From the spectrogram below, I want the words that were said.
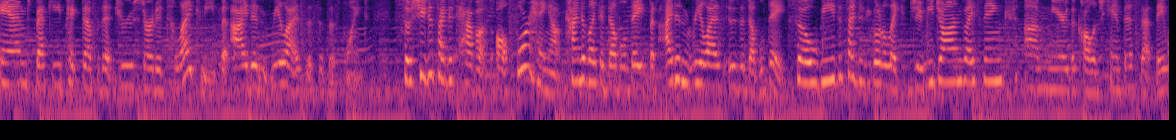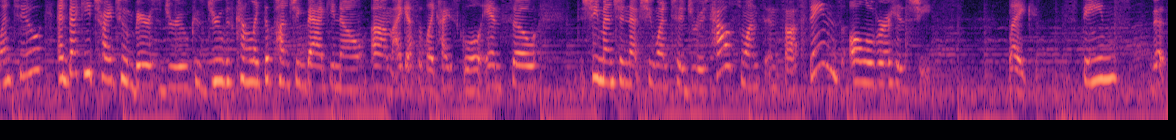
and Becky picked up that Drew started to like me, but I didn't realize this at this point. So she decided to have us all four hang out, kind of like a double date, but I didn't realize it was a double date. So we decided to go to like Jimmy John's, I think, um, near the college campus that they went to. And Becky tried to embarrass Drew, because Drew was kind of like the punching bag, you know, um, I guess of like high school. And so she mentioned that she went to Drew's house once and saw stains all over his sheets. Like, stains that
